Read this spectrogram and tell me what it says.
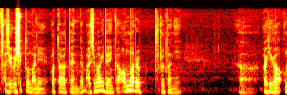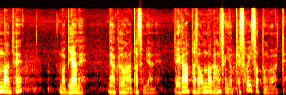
사실 의식도 많이 왔다 갔다 했는데 마지막이 되니까 엄마를 부르더니 어, 아기가 엄마한테 엄마 미안해. 내가 그동안 아파서 미안해. 내가 아파서 엄마가 항상 옆에 서 있었던 것 같아.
